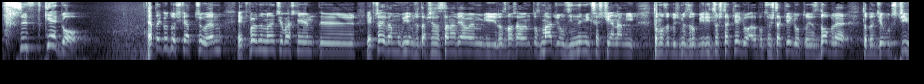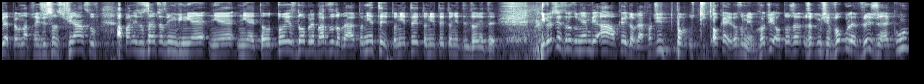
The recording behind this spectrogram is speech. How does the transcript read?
wszystkiego, ja tego doświadczyłem, jak w pewnym momencie właśnie, yy, jak wczoraj wam mówiłem, że tam się zastanawiałem i rozważałem to z Madzią, z innymi chrześcijanami, to może byśmy zrobili coś takiego albo coś takiego, to jest dobre, to będzie uczciwe, pełna przejrzystość finansów, a Pan Jezus cały czas mi mówi, nie, nie, nie, to, to jest dobre, bardzo dobre, ale to nie ty, to nie ty, to nie ty, to nie ty, to nie ty. I wreszcie zrozumiałem, mówię, a okej, okay, dobra, chodzi, okej, okay, rozumiem, chodzi o to, że, żebym się w ogóle wyrzekł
